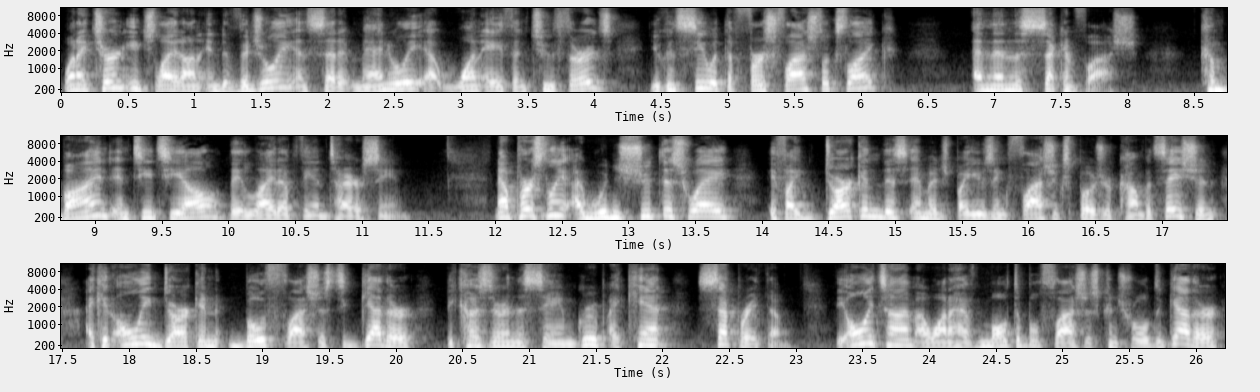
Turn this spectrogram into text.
When I turn each light on individually and set it manually at 1 8 and 2 thirds, you can see what the first flash looks like and then the second flash. Combined in TTL, they light up the entire scene. Now, personally, I wouldn't shoot this way. If I darken this image by using flash exposure compensation, I can only darken both flashes together because they're in the same group. I can't separate them. The only time I want to have multiple flashes controlled together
